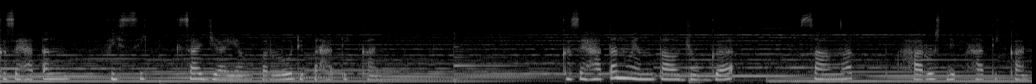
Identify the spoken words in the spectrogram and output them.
kesehatan fisik saja yang perlu diperhatikan. Kesehatan mental juga sangat harus diperhatikan,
